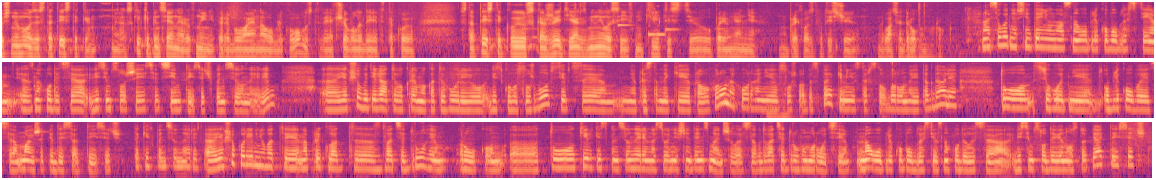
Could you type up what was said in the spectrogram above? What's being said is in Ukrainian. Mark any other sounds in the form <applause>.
почнемо зі статистики. Е, Скільки пенсіонерів нині перебуває на обліку в області? Якщо володієте такою статистикою, скажіть, як змінилася їхня кількість у порівнянні, наприклад, з 2022 роком? На сьогоднішній день у нас на обліку в області е, знаходиться 867 тисяч пенсіонерів. Е, Якщо виділяти окрему категорію військовослужбовців, це представники правоохоронних органів, Служба безпеки, Міністерство оборони і так далі, то сьогодні обліковується майже 50 тисяч таких пенсіонерів. Е, Якщо порівнювати, наприклад, е, з 22-м роком, е, то кількість пенсіонерів на сьогоднішній день зменшилася. В 22 році на обліку в області знаходилося 895 тисяч.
